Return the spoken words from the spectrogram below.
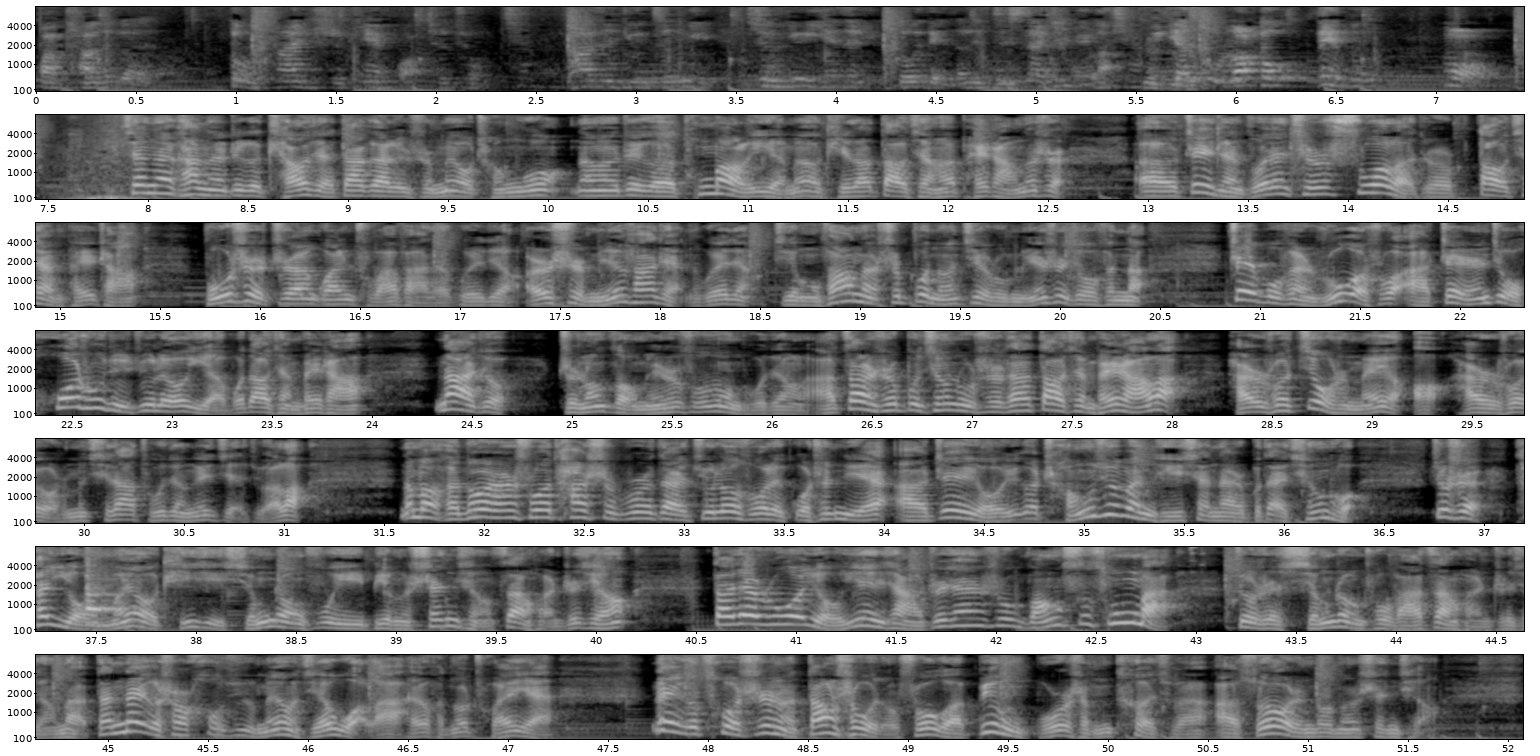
把他这个动产视频发出去。他这就证明刑警也是都在这里这三天了，没接受老多人多哦。现在看呢，这个调解大概率是没有成功。那么这个通报里也没有提到道歉和赔偿的事。呃，这一点昨天其实说了，就是道歉赔偿不是治安管理处罚法的规定，而是民法典的规定。警方呢是不能介入民事纠纷的。这部分如果说啊，这人就豁出去拘留也不道歉赔偿，那就只能走民事诉讼途径了啊。暂时不清楚是他道歉赔偿了，还是说就是没有，还是说有什么其他途径给解决了。那么很多人说他是不是在拘留所里过春节啊？这有一个程序问题，现在是不太清楚，就是他有没有提起行政复议并申请暂缓执行？大家如果有印象，之前说王思聪吧，就是行政处罚暂缓执行的，但那个事儿后续没有结果了，还有很多传言。那个措施呢，当时我就说过，并不是什么特权啊，所有人都能申请。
